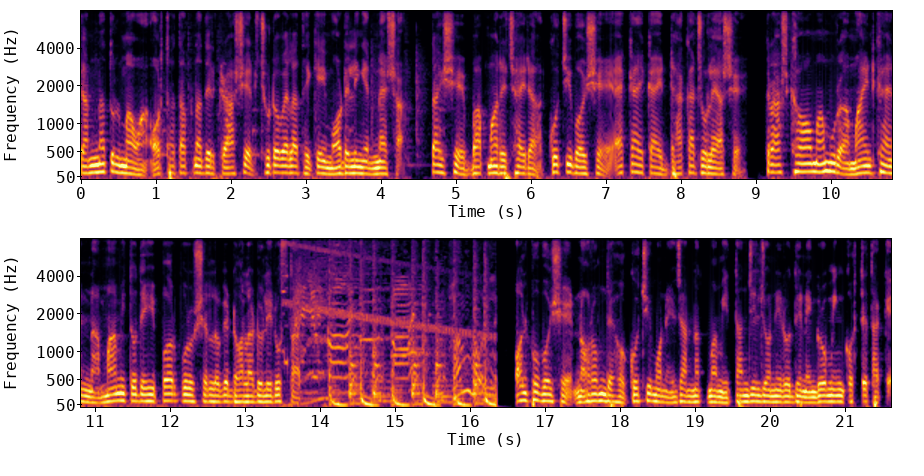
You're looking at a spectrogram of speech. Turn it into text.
জান্নাতুল মাওয়া, অর্থাৎ আপনাদের ক্রাশের ছোটবেলা থেকেই মডেলিং এর নেশা। তাই সে বাপ মারে ছাইরা কচি বয়সে একা একাই ঢাকা চলে আসে। ক্রাশ খাওয়া মামুরা মাইন্ড খায়েন না, মামি তো দেহি পর পুরুষের লোকে ঢলাডলির উস্তাদ অল্প বয়সে নরম দেহ কচি মনে জান্নাত মামি তানজিল জনির অধীনে গ্রোমিং করতে থাকে।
